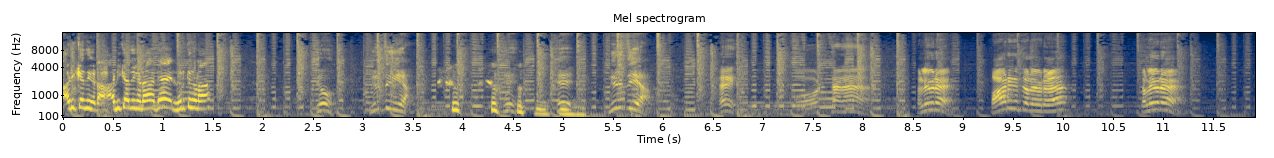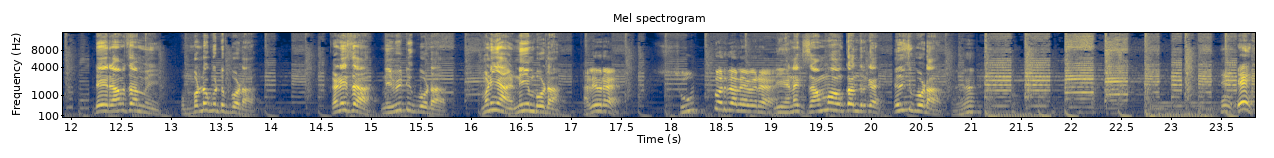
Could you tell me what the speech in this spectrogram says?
அடிக்காதீங்கடா அடிக்காதீங்கடா டேய் நிறுத்துங்கடா. ஏய், நிறுத்தியா ஏய் தலைவரே பாருங்க தலைவரே. தலைவரே. டேய் ராமசாமி உன் பொண்ணை கூட்டு போடா. கணேசா நீ வீட்டுக்கு போடா. மணியா நீயும் போடா. தலைவரே சூப்பர் தலைவரே. நீ எனக்கு செம்ம உட்காந்துருக்க எதிர்த்து போடா. ஏய்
